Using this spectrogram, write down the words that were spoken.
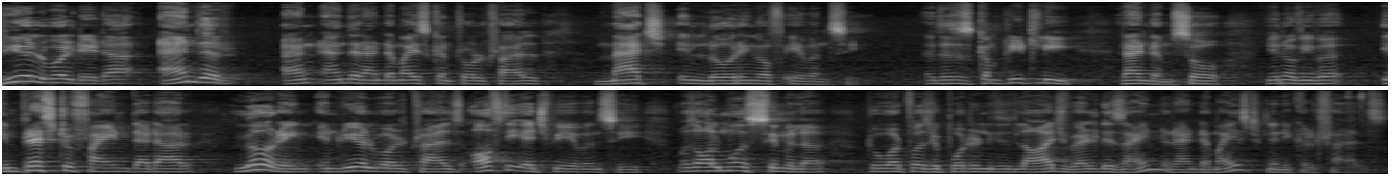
real world data and the, and, and the randomized control trial match in lowering of A1C. This is completely random. So, you know, we were impressed to find that our lowering in real world trials of the HbA1c was almost similar to what was reported in these large, well designed, randomized clinical trials.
